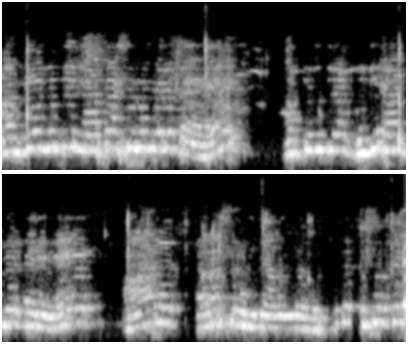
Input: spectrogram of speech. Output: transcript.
আপনি যদি নাচা শুরু করে দেয় আপনি যদি আর দিদির হাত ধরে টাকা দেয় আর তারা শুরু যদি আনন্দ করতে শুরু করে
